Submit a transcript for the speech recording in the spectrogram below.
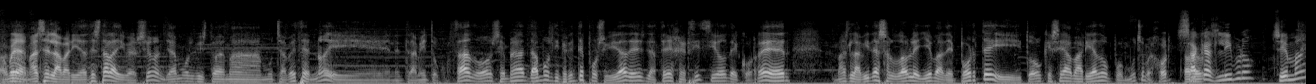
Hombre, además en la variedad está la diversión. Ya hemos visto además muchas veces, ¿no? Y el entrenamiento cruzado. Siempre damos diferentes posibilidades de hacer ejercicio, de correr. Además, la vida saludable lleva deporte y todo lo que sea variado, pues mucho mejor. ¿Sacas libro, Chema?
